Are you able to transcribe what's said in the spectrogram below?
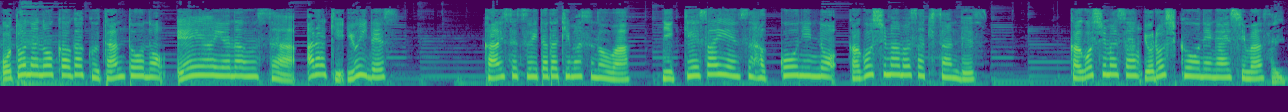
大人の科学担当の AI アナウンサー荒木由衣です。解説いただきますのは日経サイエンス発行人の鹿児島正樹さんです。鹿児島さんよろしくお願いします。はい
